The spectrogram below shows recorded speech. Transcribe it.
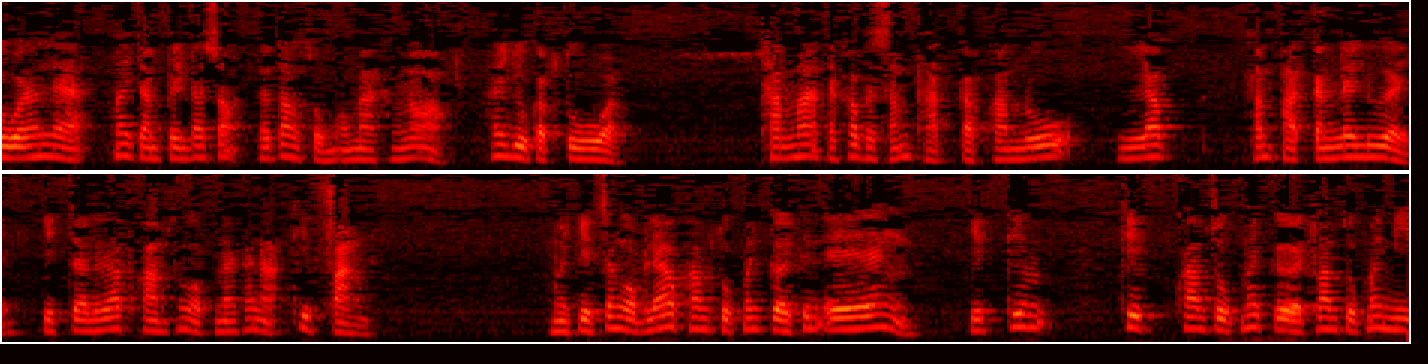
ตัวนั่นแหละไม่จำเป็นจะต้องส่งออกมาข้างนอก ให้อยู่กับตัวธรรมะจะเข้าไปสัมผัสกับความรู้แล้วสัมผัสกันเรื่อยๆจิตจะได้รับความสงบในขณะที่ฟัง เมื่อจิตสงบแล้วความสุขมันเกิดขึ้นเอง จิตที่ที่ความสุขไม่เกิดความสุขไม่มี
